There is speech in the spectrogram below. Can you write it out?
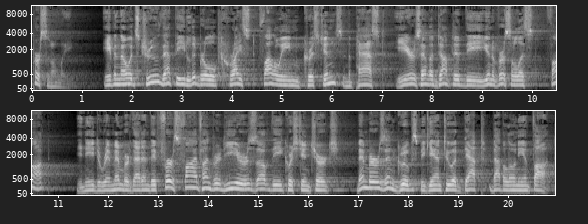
personally. Even though it's true that the liberal Christ following Christians in the past years have adopted the universalist thought, you need to remember that in the first 500 years of the Christian church, members and groups began to adapt Babylonian thought.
